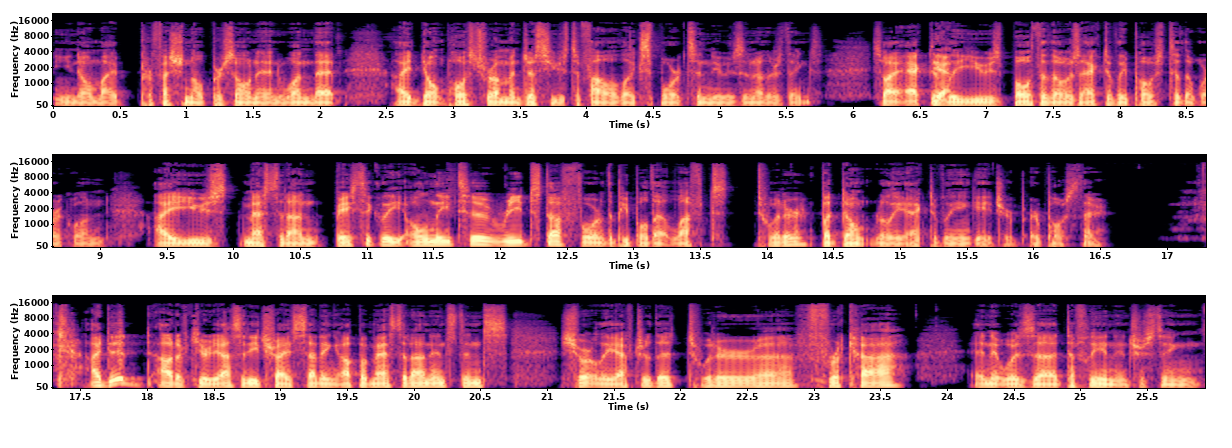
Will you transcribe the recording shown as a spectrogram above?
you know, my professional persona, and one that I don't post from and just use to follow like sports and news and other things. So I actively use both of those. Actively post to the work one. I use Mastodon basically only to read stuff for the people that left Twitter, but don't really actively engage or, or post there. I did, out of curiosity, try setting up a Mastodon instance shortly after the Twitter uh, fracas, and it was uh, definitely an interesting.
